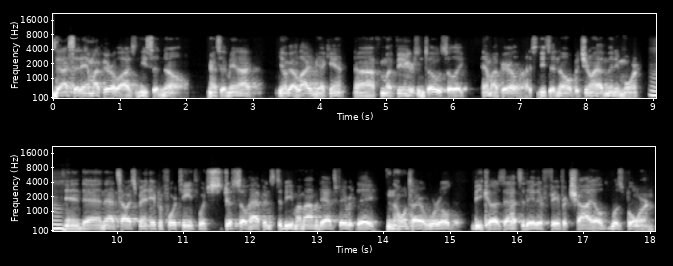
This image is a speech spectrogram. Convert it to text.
Then I said, Am I paralyzed? And he said, No. And I said, Man, I you don't gotta lie to me. I can't uh, from my fingers and toes. So like am I paralyzed? And he said, no, but you don't have them anymore. Mm. And then that's how I spent April 14th, which just so happens to be my mom and dad's favorite day in the whole entire world because that's the day their favorite child was born.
